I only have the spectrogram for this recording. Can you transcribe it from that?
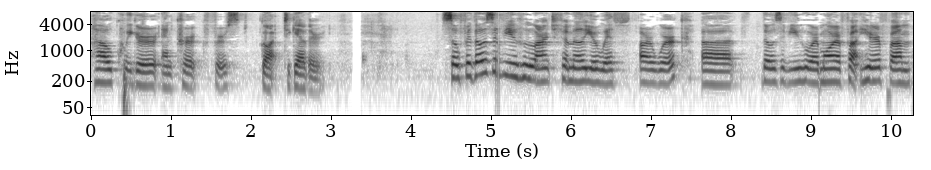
how Quigger and Kirk first got together. So, for those of you who aren't familiar with our work, uh, those of you who are more from, here from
